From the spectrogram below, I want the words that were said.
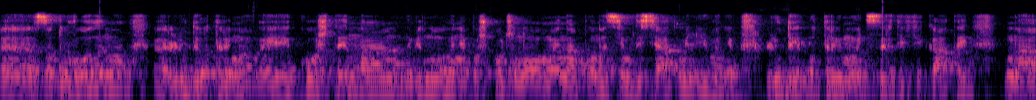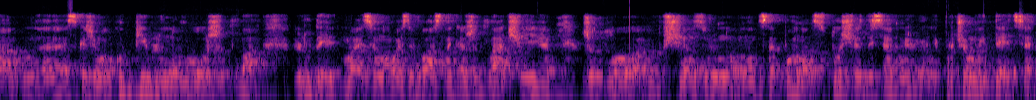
е, задоволено. Е, Люди отримали кошти на відновлення пошкодженого майна понад 70 мільйонів. Люди отримують сертифікати на, е, скажімо, купівлю нового житла. Люди мається на увазі власника житла, чиє житло вщент зруйновано. Це понад 160 мільйонів. Причому йдеться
